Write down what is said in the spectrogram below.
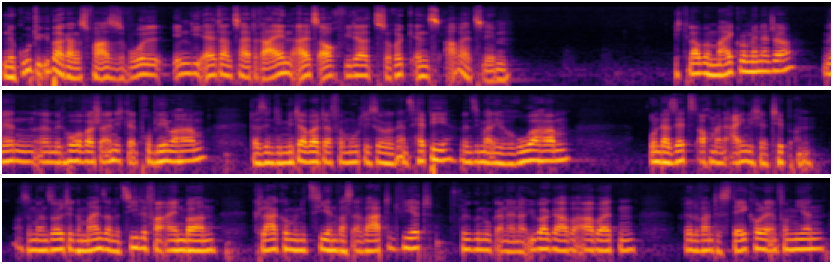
eine gute Übergangsphase sowohl in die Elternzeit rein als auch wieder zurück ins Arbeitsleben? Ich glaube, Micromanager werden äh, mit hoher Wahrscheinlichkeit Probleme haben. Da sind die Mitarbeiter vermutlich sogar ganz happy, wenn sie mal ihre Ruhe haben. Und da setzt auch mein eigentlicher Tipp an. Also man sollte gemeinsame Ziele vereinbaren, klar kommunizieren, was erwartet wird, früh genug an einer Übergabe arbeiten, relevante Stakeholder informieren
